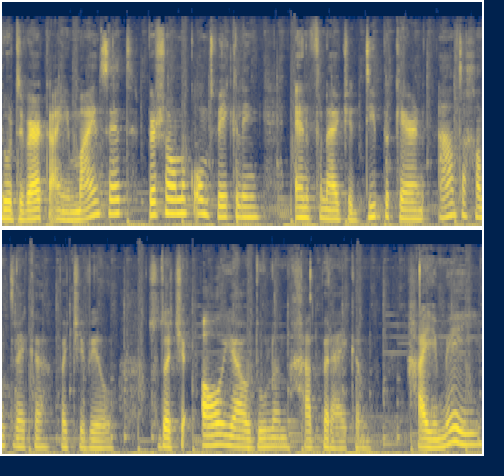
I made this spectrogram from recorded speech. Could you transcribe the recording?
Door te werken aan je mindset, persoonlijke ontwikkeling en vanuit je diepe kern aan te gaan trekken wat je wil, zodat je al jouw doelen gaat bereiken. Ga je mee?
